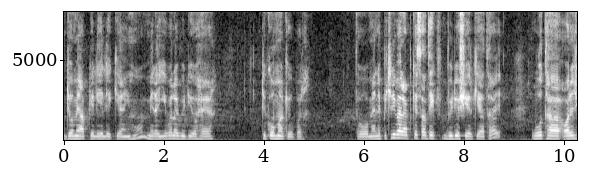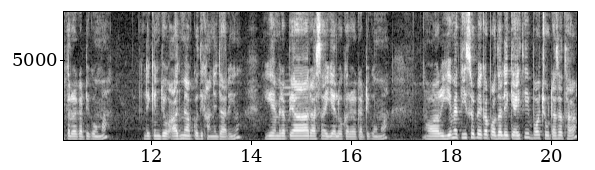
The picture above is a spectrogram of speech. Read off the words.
जो मैं आपके लिए लेके आई हूँ। मेरा ये वाला वीडियो है टिकोमा के ऊपर। तो मैंने पिछली बार आपके साथ एक वीडियो शेयर किया था, वो था ऑरेंज कलर का टिकोमा। लेकिन जो आज मैं आपको दिखाने जा रही हूँ, ये है मेरा प्यारा सा येलो कलर का टिकोमा। और ये मैं तीस रुपये का पौधा लेके आई थी, बहुत छोटा सा था।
